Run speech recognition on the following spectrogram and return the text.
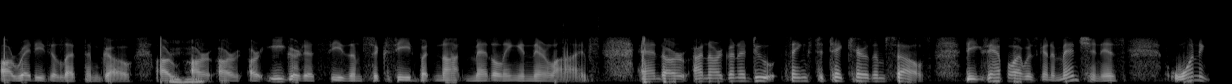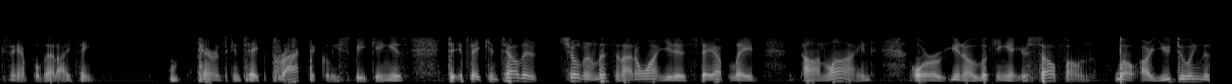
are ready to let them go, are, Mm-hmm. are, are, are eager to see them succeed but not meddling in their lives, and are, and are going to do things to take care of themselves. The example I was going to mention is one example that I think parents can take practically speaking is to, if they can tell their children listen i don't want you to stay up late online or you know looking at your cell phone. Well are you doing the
